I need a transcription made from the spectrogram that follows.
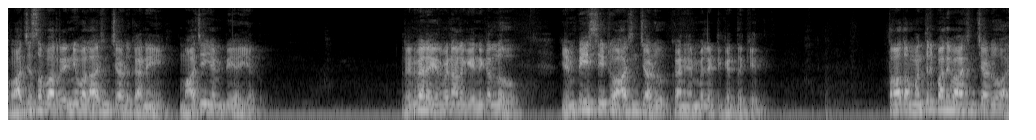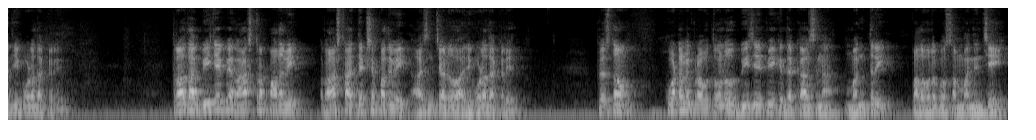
రాజ్యసభ రెన్యువల్ ఆశించాడు కానీ మాజీ ఎంపీ అయ్యాడు. రెండు వేల ఇరవై నాలుగు ఎన్నికల్లో ఎంపీ సీటు ఆశించాడు కానీ ఎమ్మెల్యే టికెట్ దక్కింది. తర్వాత మంత్రి పదవి ఆశించాడు అది కూడా దక్కలేదు. తర్వాత బీజేపీ రాష్ట్ర పదవి రాష్ట్ర అధ్యక్ష పదవి ఆశించాడు. అది కూడా దక్కలేదు. ప్రస్తుతం కూటమి ప్రభుత్వంలో బీజేపీకి దక్కాల్సిన మంత్రి పదవులకు సంబంధించి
